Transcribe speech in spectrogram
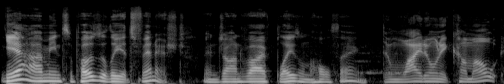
Yeah, I mean, supposedly it's finished, and John Five plays on the whole thing. Then why don't it come out?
